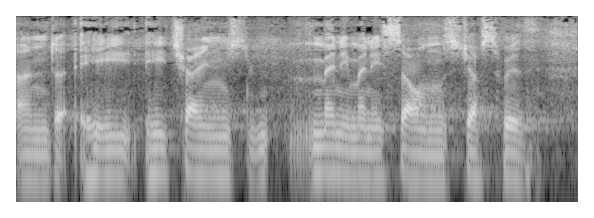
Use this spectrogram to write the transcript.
and he he changed many many songs just with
